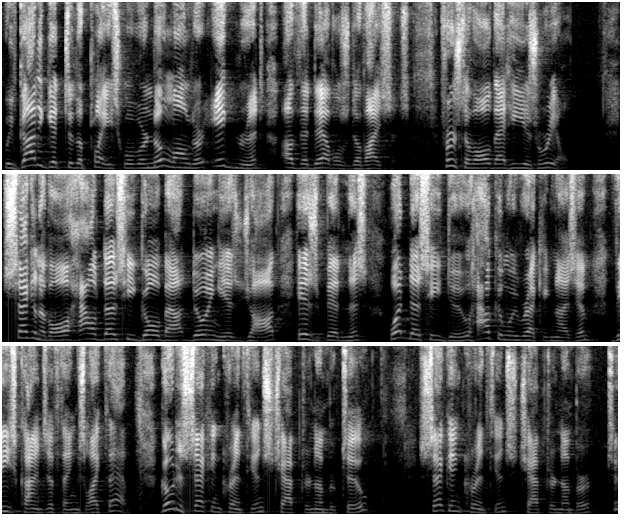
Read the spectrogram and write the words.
we've got to get to the place where we're no longer ignorant of the devil's devices. First of all, that he is real. Second of all, how does he go about doing his job, his business? What does he do? How can we recognize him? These kinds of things like that. Go to Second Corinthians chapter number 2. 2 Corinthians chapter number 2.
